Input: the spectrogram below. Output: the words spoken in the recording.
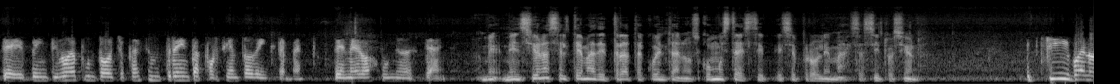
de 29.8, casi un 30% de incremento de enero a junio de este año. mencionas el tema de trata, cuéntanos, ¿cómo está ese, ese problema, esa situación? Sí, bueno,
